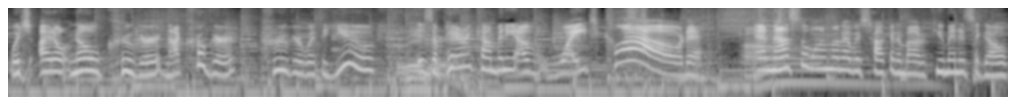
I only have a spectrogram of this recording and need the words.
which I don't know Kruger, not Kruger, Kruger with a U, is a parent company of White Cloud. And that's the one that I was talking about a few minutes ago.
